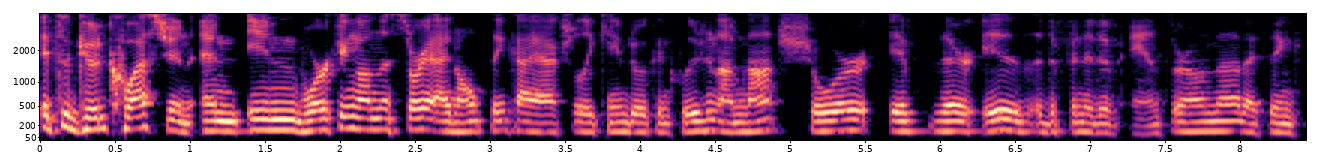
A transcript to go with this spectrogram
It's a good question. And in working on this story, I don't think I actually came to a conclusion. I'm not sure if there is a definitive answer on that. I think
